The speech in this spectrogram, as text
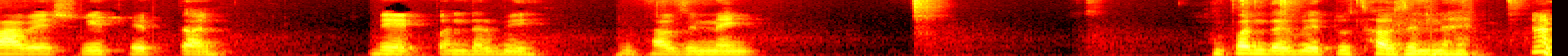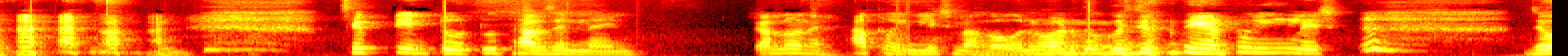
Bhavesh with Hetal date પંદર બે ટુ થાઉઝન્ડ નાઇન પંદર બે two thousand nine fifteen two two thousand nine ચાલો ને આખું ઇંગ્લિશમાં કહો. ઓલું અડધું ગુજરાતી અડધું ઇંગ્લિશ જો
